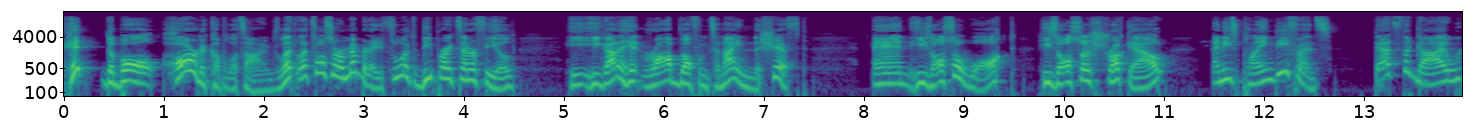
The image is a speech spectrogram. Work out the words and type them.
hit the ball hard a couple of times. Let, let's also remember that he flew out to deep right center field. He he got a hit robbed off him tonight in the shift, and he's also walked. He's also struck out, and he's playing defense. That's the guy we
